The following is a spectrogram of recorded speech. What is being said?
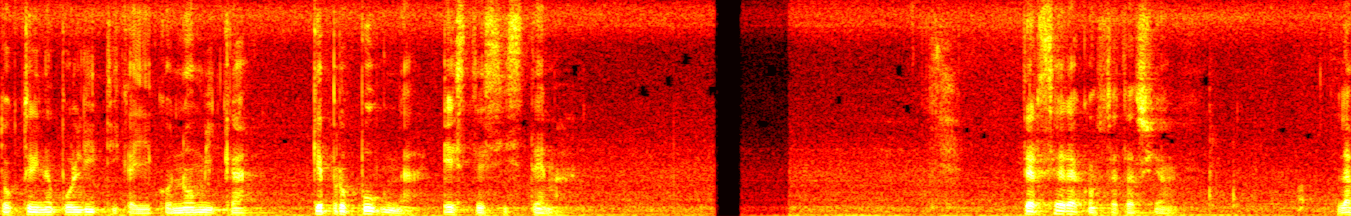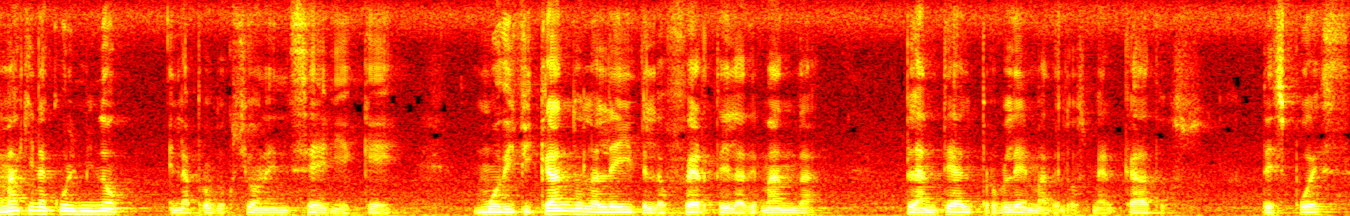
Doctrina política y económica que propugna este sistema. Tercera constatación. La máquina culminó en la producción en serie que, modificando la ley de la oferta y la demanda, plantea el problema de los mercados, después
